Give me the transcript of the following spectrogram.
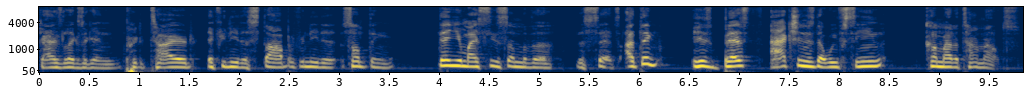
guys' legs are getting pretty tired. If you need a stop, if you need a, something, then you might see some of the, the sets. I think his best actions that we've seen come out of timeouts.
